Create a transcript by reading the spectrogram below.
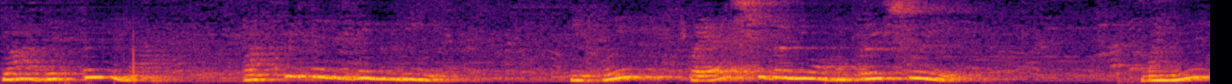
Ця дитина Спаситель землі, і ви перші до нього прийшли. Мені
